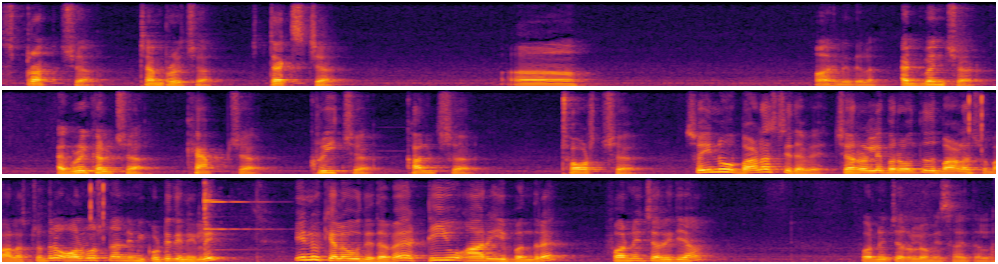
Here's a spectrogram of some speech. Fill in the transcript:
structure structure, temperature, texture, ಇಲ್ಲಿದೆಲ್ಲ adventure agriculture capture creature culture torture so ಇನ್ನು ಭಾಳಷ್ಟು ಇದ್ದಾವೆ ಚರಲ್ಲಿ ಬರುವಂಥದ್ದು ಭಾಳಷ್ಟು ಭಾಳಷ್ಟು ಅಂದರೆ ಆಲ್ಮೋಸ್ಟ್ ನಾನು ನಿಮಗೆ ಕೊಟ್ಟಿದ್ದೀನಿ ಇಲ್ಲಿ. ಇನ್ನು ಕೆಲವುದಿದ್ದಾವೆ ಟಿ ಯು ಆರ್ ಇ ಬಂದರೆ ಫರ್ನಿಚರ್ ಇದೆಯಾ? ಫರ್ನಿಚರಲ್ಲೂ ಮಿಸ್ ಆಯ್ತಲ್ಲ.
